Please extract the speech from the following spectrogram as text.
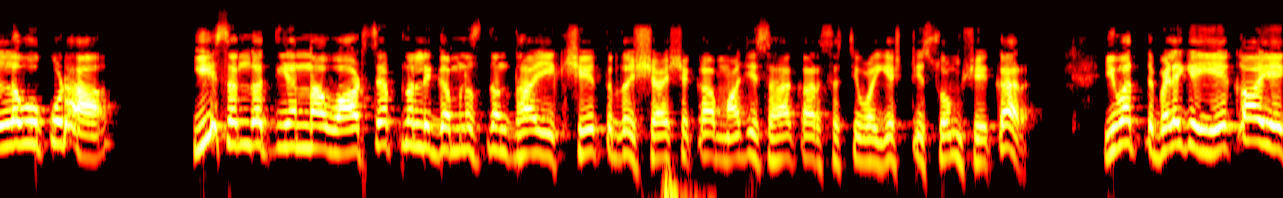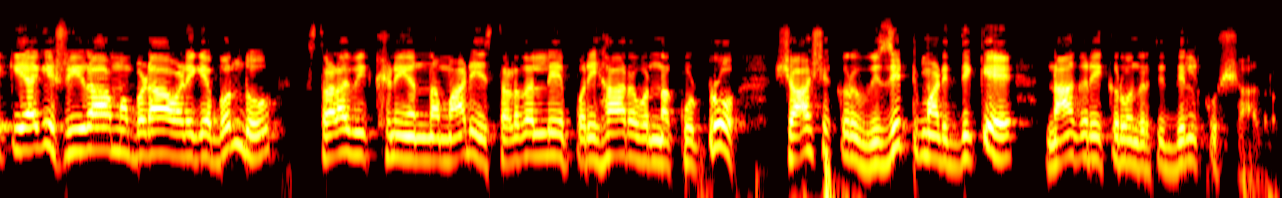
ಎಲ್ಲವೂ ಕೂಡ ಈ ಸಂಗತಿಯನ್ನು ವಾಟ್ಸಪ್ನಲ್ಲಿ ಗಮನಿಸಿದಂತಹ ಈ ಕ್ಷೇತ್ರದ ಶಾಸಕ, ಮಾಜಿ ಸಹಕಾರ ಸಚಿವ ಎಸ್ ಟಿ ಸೋಮಶೇಖರ್ ಇವತ್ತು ಬೆಳಗ್ಗೆ ಏಕಾಏಕಿಯಾಗಿ ಶ್ರೀರಾಮ ಬಡಾವಣೆಗೆ ಬಂದು ಸ್ಥಳ ವೀಕ್ಷಣೆಯನ್ನು ಮಾಡಿ ಸ್ಥಳದಲ್ಲೇ ಪರಿಹಾರವನ್ನು ಕೊಟ್ಟರು ಶಾಸಕರು ವಿಸಿಟ್ ಮಾಡಿದ್ದಕ್ಕೆ ನಾಗರಿಕರು ಒಂದು ರೀತಿ ದಿಲ್ಖುಷ್ ಆದರು.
